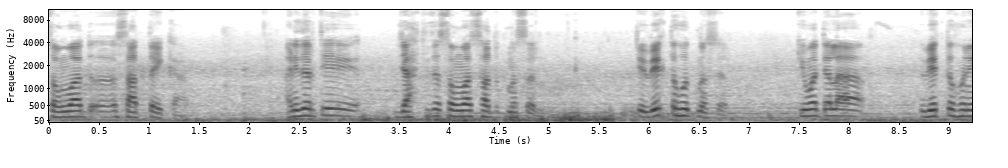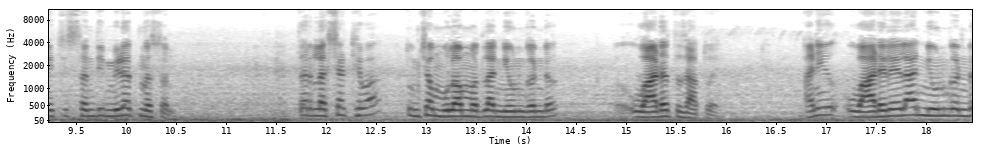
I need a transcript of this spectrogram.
संवाद साधतं आहे का? आणि जर ते जास्तीचा संवाद साधत नसेल ते व्यक्त होत नसेल किंवा त्याला व्यक्त होण्याची संधी मिळत नसेल तर लक्षात ठेवा तुमच्या मुलांमधला न्यूनगंड वाढत जातोय. आणि वाढलेला न्यूनगंड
